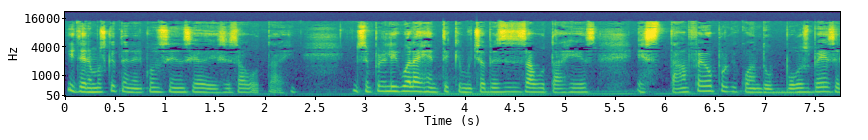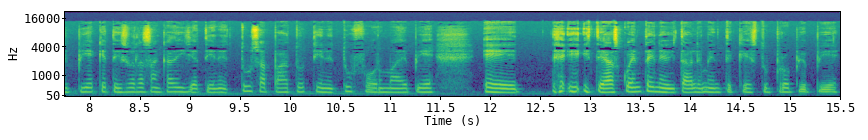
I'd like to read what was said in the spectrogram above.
Y tenemos que tener conciencia de ese sabotaje. Siempre le digo a la gente que muchas veces el sabotaje es, tan feo porque cuando vos ves el pie que te hizo la zancadilla, tiene tu zapato, tiene tu forma de pie, eh, y te das cuenta inevitablemente que es tu propio pie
